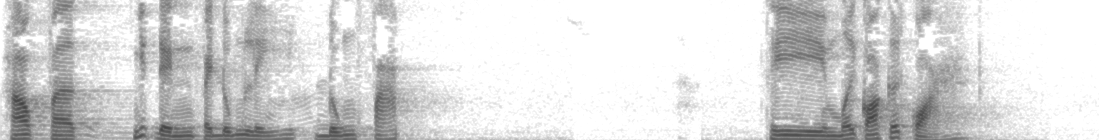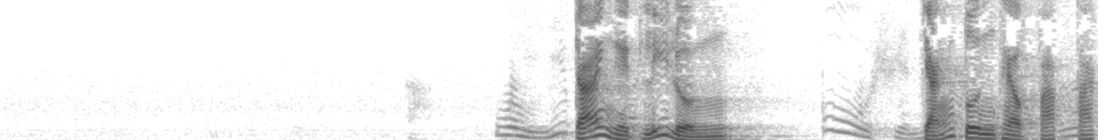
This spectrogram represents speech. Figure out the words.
Học phật nhất định phải đúng lý, đúng pháp. Thì mới có kết quả. Trái nghịch lý luận, chẳng tuân theo pháp tắc.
